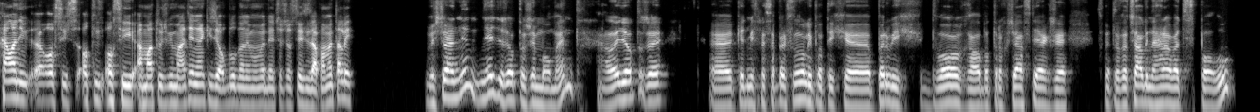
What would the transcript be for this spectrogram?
chalani, osi, osi, osi a Matúš, vy máte nejaký že obľúbený moment, niečo, čo ste si zapamätali? Vieš čo, ne, nejde o to, že moment, ale ide o to, že e, keď my sme sa presunuli po tých e, prvých dvoch alebo troch častiach, že sme to začali nahrávať spolu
